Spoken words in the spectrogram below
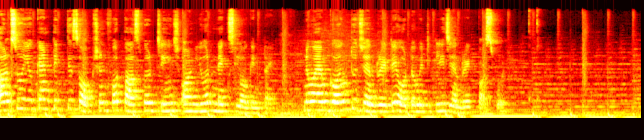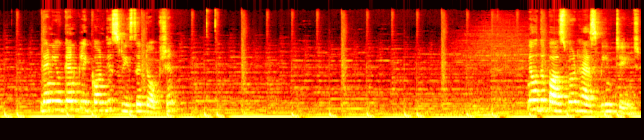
Also, you can tick this option for password change on your next login time. Now I am going to generate a automatically generate password. Then you can click on this reset option Now the password has been changed.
